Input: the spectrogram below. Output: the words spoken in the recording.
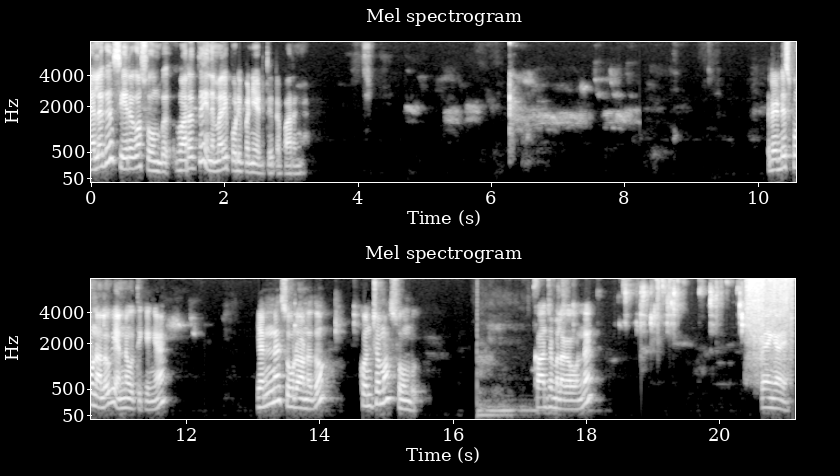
மிளகு சீரகம் சோம்பு. வறுத்து இந்த மாதிரி பொடி பண்ணி எடுத்துக்கிட்ட பாருங்க. ரெண்டு ஸ்பூன் அளவுக்கு எண்ணெய் ஊற்றிக்கங்க எண்ணெய் சூடானதும் கொஞ்சமாக சோம்பு. காஞ்ச மிளகாய் ஒன்று வெங்காயம்.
